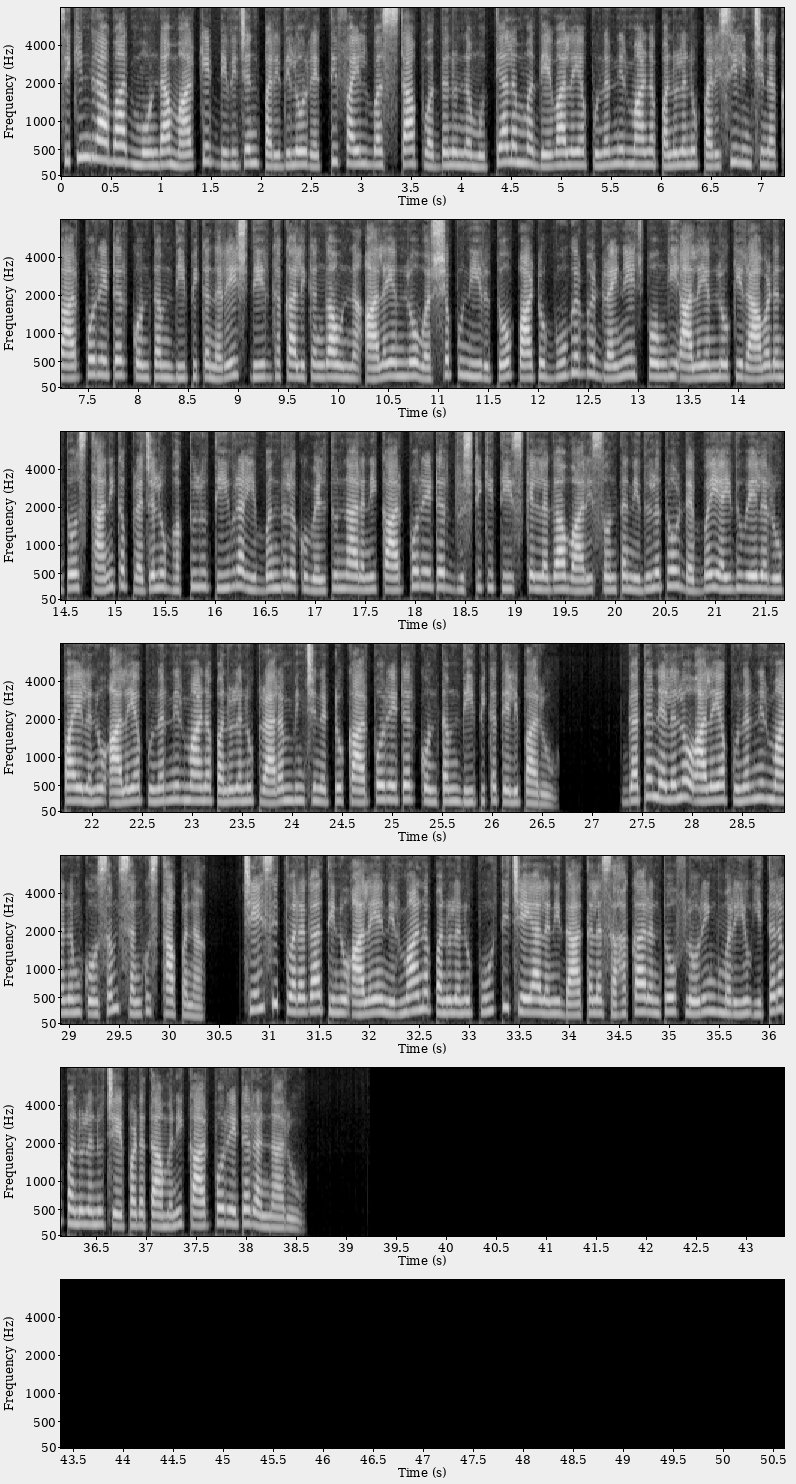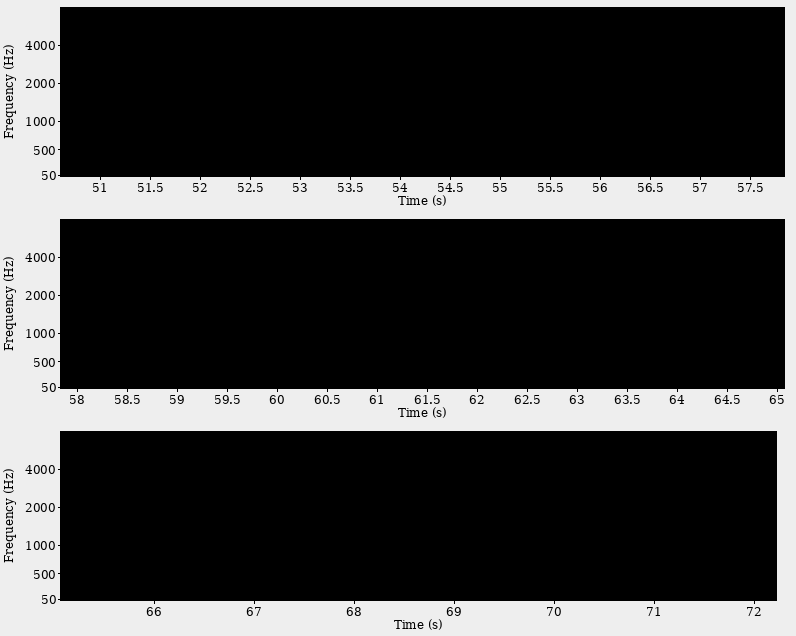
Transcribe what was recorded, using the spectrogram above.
Secunderabad Monda market division పరిధిలో రెత్తిఫైల్ bus stop వద్దనున్న ముత్యాలమ్మ దేవాలయ పునర్నిర్మాణ పనులను పరిశీలించిన కార్పొరేటర్ కొంతం దీపిక నరేష్ దీర్ఘకాలికంగా ఉన్న ఆలయంలో వర్షపు నీరుతో పాటు భూగర్భ డ్రైనేజ్ పొంగి ఆలయంలోకి రావడంతో స్థానిక ప్రజలు భక్తులు తీవ్ర ఇబ్బందులకు వెళ్తున్నారని కార్పొరేటర్ దృష్టికి తీసుకెళ్ళగా వారి సొంత నిధులతో డెబ్బై ఐదు వేల రూపాయలను ఆలయ పునర్నిర్మాణ పనులను ప్రారంభించినట్టు కార్పొరేటర్ కొంతం దీపిక తెలిపారు. గత నెలలో ఆలయ పునర్నిర్మాణం కోసం శంకుస్థాపన. చేసి త్వరగా తిను. ఆలయ నిర్మాణ పనులను పూర్తి చేయాలని దాతల సహకారంతో ఫ్లోరింగ్ మరియు ఇతర పనులను చేపడతామని కార్పొరేటర్ అన్నారు.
